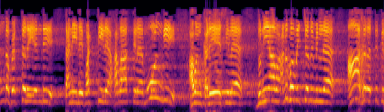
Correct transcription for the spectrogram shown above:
அங்க ஃபேக்டரி என்று தண்ணியில வட்டியில ஹராத்தில மூங்கி அவன் கடைசியில துனியாவை அனுபவிச்சதும் இல்ல ஆகரத்துக்கு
